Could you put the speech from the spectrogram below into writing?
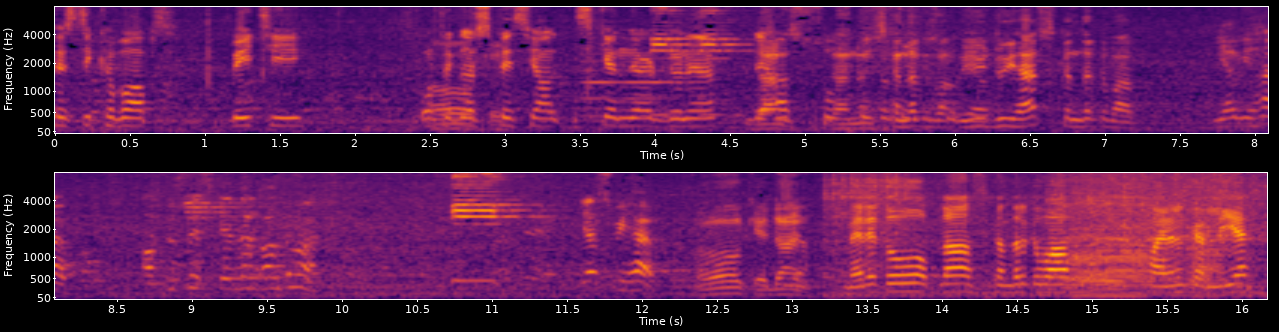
tasty kebabs, beyti, Ortaklar Okay. special, Iskender döner. There are so special Iskender Turkish kebab food, yeah. Do you have Iskender kebab Yeah, we have. Abdüse İskender kaldı mı? Yes, we have. Okay done मैंने तो अपना सिकंदर कबाब फाइनल कर लिया है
